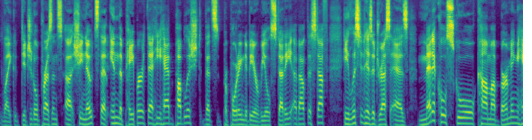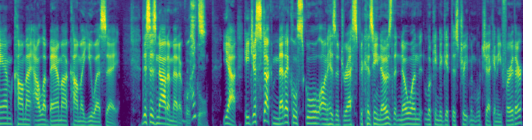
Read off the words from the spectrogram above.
like digital presence. Uh, she notes that in the paper that he had published that's purporting to be a real study about this stuff, he listed his address as medical school, comma Birmingham, comma Alabama, comma USA. This is not a medical school. Yeah, he just stuck medical school on his address because he knows that no one looking to get this treatment will check any further.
